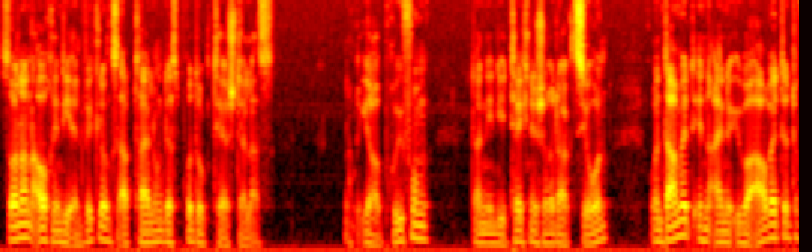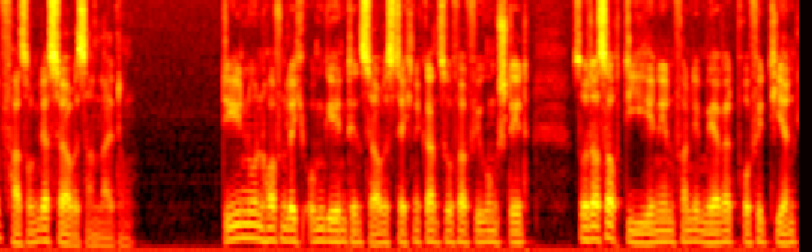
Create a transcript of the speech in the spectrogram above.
sondern auch in die Entwicklungsabteilung des Produktherstellers. Nach ihrer Prüfung dann in die technische Redaktion und damit in eine überarbeitete Fassung der Serviceanleitung. die nun hoffentlich umgehend den Servicetechnikern zur Verfügung steht, sodass auch diejenigen von dem Mehrwert profitieren,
